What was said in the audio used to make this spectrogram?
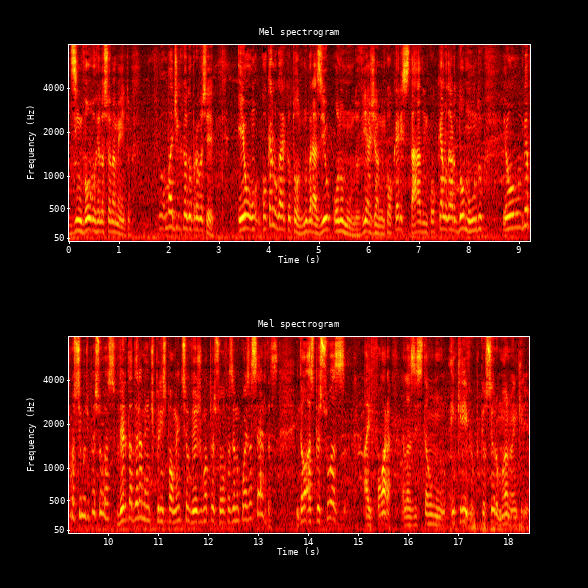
desenvolva o relacionamento. Uma dica que eu dou para você: eu, qualquer lugar que eu estou, no Brasil ou no mundo, viajando em qualquer estado, em qualquer lugar do mundo, eu me aproximo de pessoas, verdadeiramente, principalmente se eu vejo uma pessoa fazendo coisas certas. Então, as pessoas aí fora, elas estão. É incrível, porque o ser humano é incrível.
